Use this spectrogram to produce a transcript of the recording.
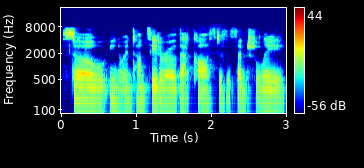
so, you know, in Tancítaro, that cost is essentially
